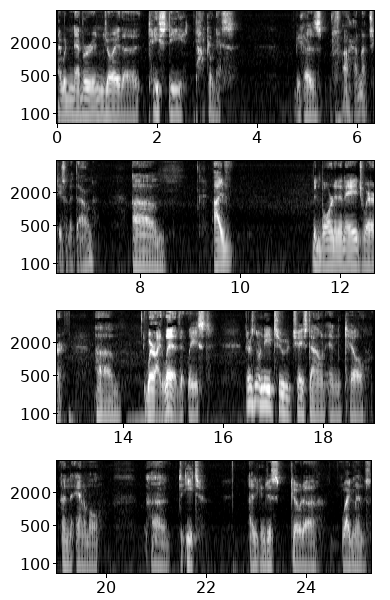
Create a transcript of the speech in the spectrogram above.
I would never enjoy the tasty taco-ness because fuck, I'm not chasing it down. Um, I've been born in an age where um, where I live at least, there's no need to chase down and kill an animal uh, to eat. Uh, you can just go to Wegmans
